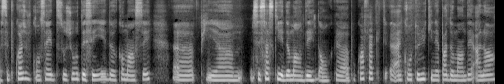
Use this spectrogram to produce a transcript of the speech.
c'est pourquoi je vous conseille toujours d'essayer de commencer. puis c'est ça ce qui est demandé. Donc, pourquoi faire un contenu qui n'est pas demandé alors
